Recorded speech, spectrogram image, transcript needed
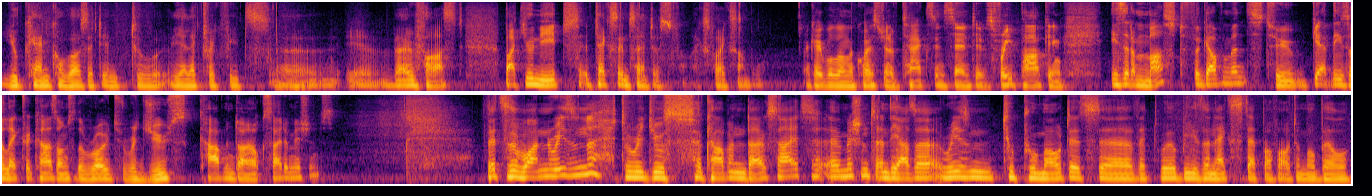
You can convert it into the electric fleets uh, very fast, but you need tax incentives, for example. Okay, well, on the question of tax incentives, free parking, is it a must for governments to get these electric cars onto the road to reduce carbon dioxide emissions? That's the one reason to reduce carbon dioxide emissions, and the other reason to promote is uh, that will be the next step of automobile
